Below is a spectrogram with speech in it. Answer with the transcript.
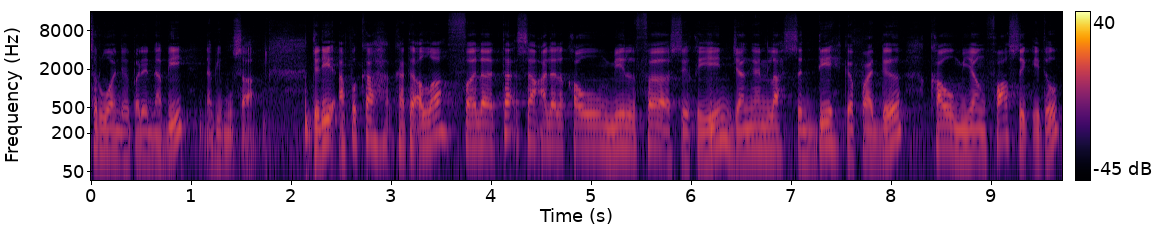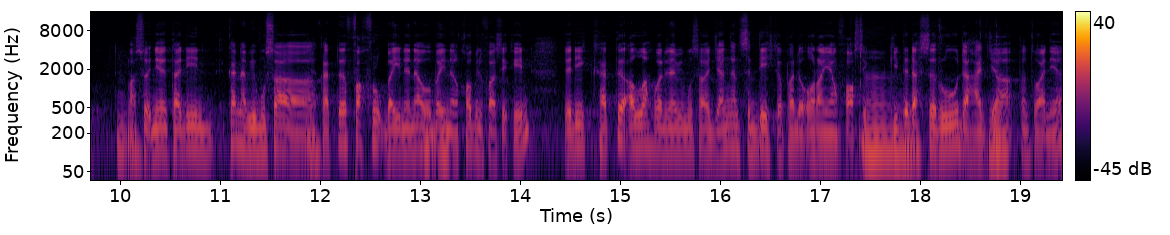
seruan daripada Nabi Nabi Musa. Jadi apakah kata Allah? Fala ta'sa 'alal qaumil fasiqin. Janganlah sedih kepada kaum yang fasik itu Hmm. Maksudnya tadi kan Nabi Musa ya. kata fakhruq bainana wa bainal qaumil fasikin. Jadi kata Allah kepada Nabi Musa jangan sedih kepada orang yang fasik. Hmm. Kita dah seru dah ajak ya. tuan-tuan ya.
